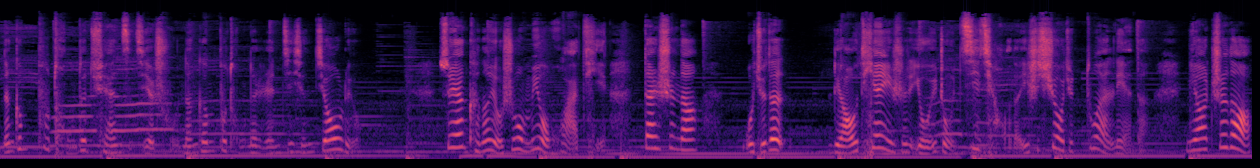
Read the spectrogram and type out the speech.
能跟不同的圈子接触，能跟不同的人进行交流。虽然可能有时候没有话题，但是呢，我觉得聊天也是有一种技巧的，也是需要去锻炼的。你要知道，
